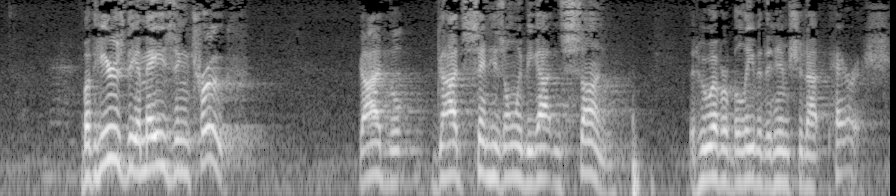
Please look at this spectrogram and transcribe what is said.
but here's the amazing truth. God, God sent His only begotten Son that whoever believeth in Him should not perish.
